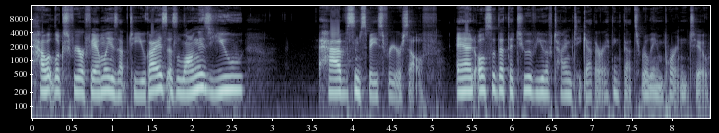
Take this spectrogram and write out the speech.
how it looks for your family is up to you guys, as long as you have some space for yourself. And also that the two of you have time together. I think that's really important too.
